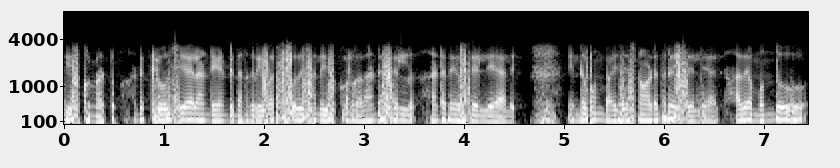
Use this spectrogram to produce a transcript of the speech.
తీసుకున్నట్టు. అంటే క్లోజ్ చేయాలంటే ఏంటి? దానికి రివర్స్ పొజిషన్ తీసుకోవాలి కదా. అంటే సెల్ అంటే రేపు సెల్ చేయాలి. ఇంతకుముందు బై చేసిన వాడైతే రేపు సెల్ చేయాలి. అదే ముందు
